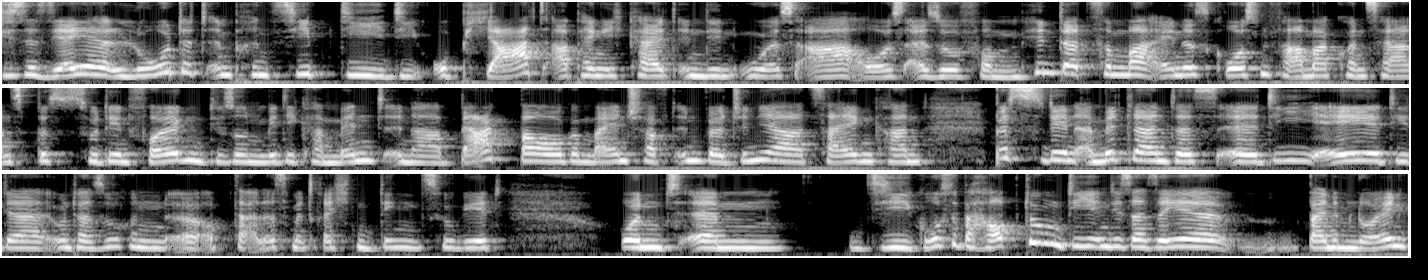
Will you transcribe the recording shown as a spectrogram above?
diese Serie lotet im Prinzip die, die Opiatabhängigkeit in den USA aus. Also vom Hinterzimmer eines großen Pharmakonzerns bis zu den Folgen, die so ein Medikament in einer Bergbaugemeinschaft in Virginia zeigen kann, bis zu den Ermittlern des äh, DEA, die da untersuchen, äh, ob da alles mit rechten Dingen zugeht. Und ähm, die große Behauptung, die in dieser Serie bei einem neuen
